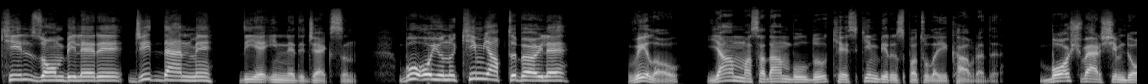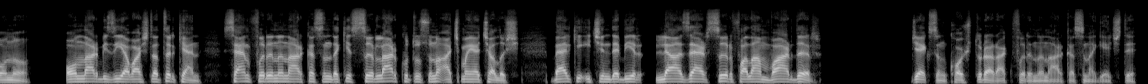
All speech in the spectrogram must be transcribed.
Kil zombileri cidden mi? diye inledi Jackson. Bu oyunu kim yaptı böyle? Willow, yan masadan bulduğu keskin bir ıspatulayı kavradı. Boş ver şimdi onu. Onlar bizi yavaşlatırken sen fırının arkasındaki sırlar kutusunu açmaya çalış. Belki içinde bir lazer sır falan vardır. Jackson koşturarak fırının arkasına geçti.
